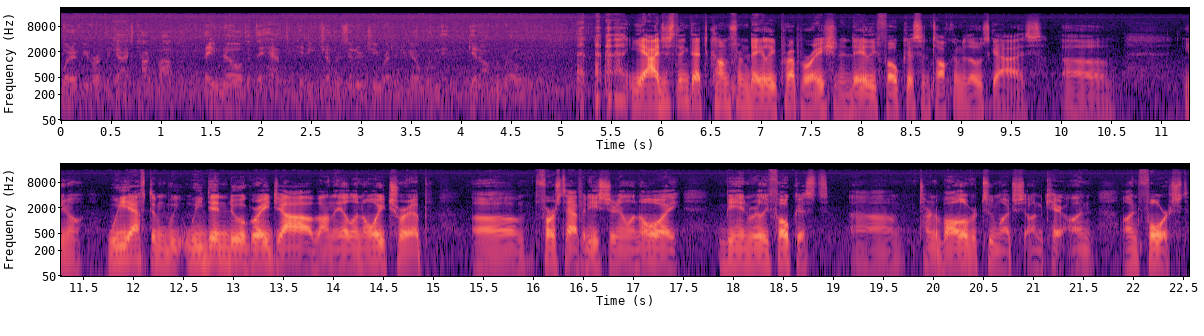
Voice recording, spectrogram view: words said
What have you heard the guys talk about? They know that they have to get each other's energy ready to go when they get on the road. yeah, I just think that comes from daily preparation and daily focus and talking to those guys. Um, you know, we have to. We, we didn't do a great job on the Illinois trip, uh, first half at Eastern Illinois, being really focused. Um, the ball over too much unca- un, unforced.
